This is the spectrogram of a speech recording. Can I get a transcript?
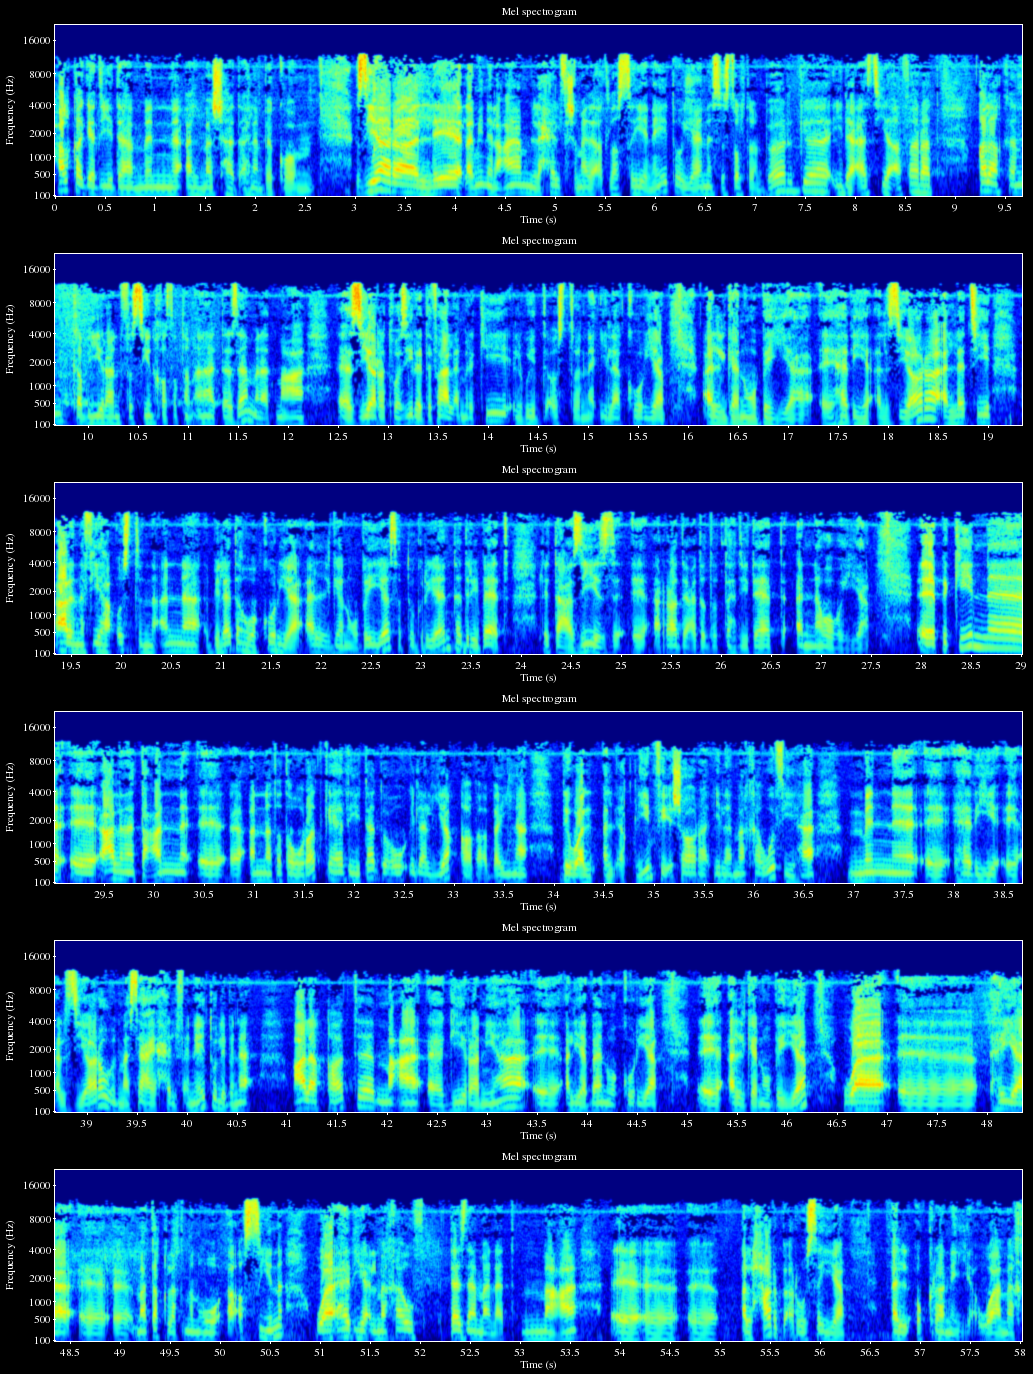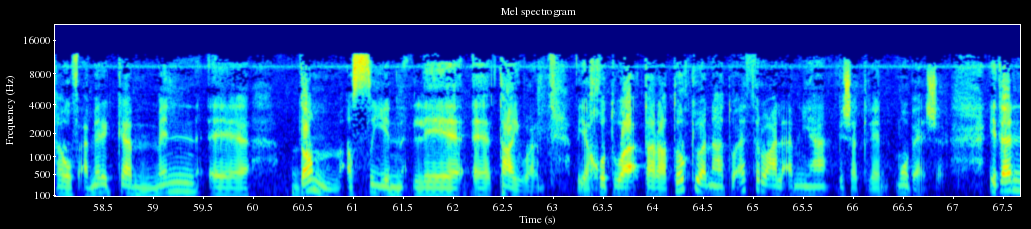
حلقة جديدة من المشهد. أهلا بكم. زيارة للأمين العام لحلف شمال الأطلسي ناتو يانس ستولتنبرغ إلى آسيا أثارت قلقا كبيرا في الصين خاصة أنها تزامنت مع زيارة وزير الدفاع الأمريكي لويد أوستن إلى كوريا الجنوبية. هذه الزيارة التي أعلن فيها أوستن أن بلاده وكوريا الجنوبية ستجريان تدريبات لتعزيز الردع ضد التهديدات النووية. بكين أعلنت عن أن تطورات كهذه تدعو إلى اليقظة بين دول الإقليم في إشارة إلى مخاوفها من هذه الزيارة. ومن مساعي حلف ناتو لبناء علاقات مع جيرانها اليابان وكوريا الجنوبية. وهي ما تقلق منه الصين. وهذه المخاوف تزامنت مع الحرب الروسية الأوكرانية. ومخاوف أمريكا من ضم الصين لتايوان. هي خطوة ترى طوكيو أنها تؤثر على أمنها بشكل مباشر. إذا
